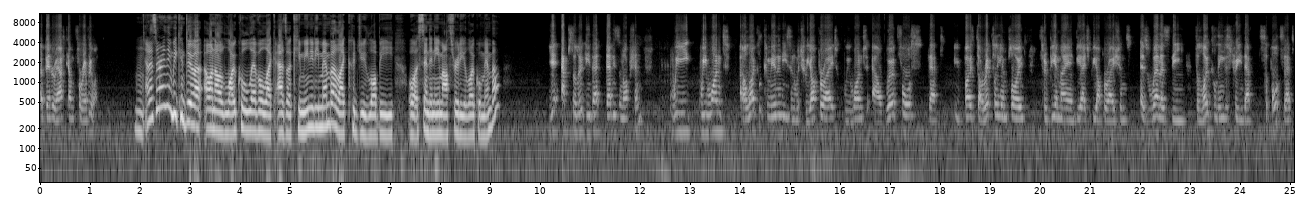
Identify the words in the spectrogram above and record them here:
a better outcome for everyone. Hmm. And is there anything we can do uh, on a local level, like as a community member? Like, could you lobby or send an email through to your local member? Yeah, absolutely. That that is an option. We we want our local communities in which we operate. We want our workforce that both directly employed through BMA and BHP operations, as well as the the local industry that supports that,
